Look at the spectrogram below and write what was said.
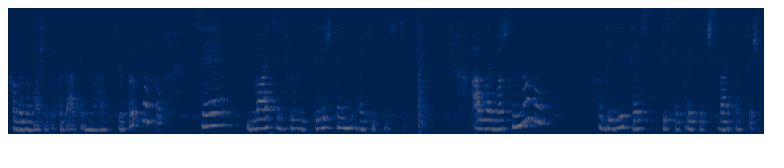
коли ви можете подати на цю виплату, це 22 тиждень вагітності. Але в основному подають десь після 34 тижня.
